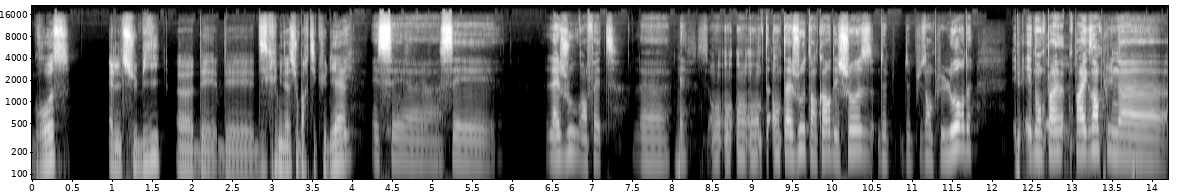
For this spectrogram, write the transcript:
grosse, elle subit euh, des, des discriminations particulières. Oui, et c'est euh, l'ajout en fait. Le- on on- on- on t'ajoute encore des choses de, de plus en plus lourdes. Et, et donc, par, par exemple, une, euh,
